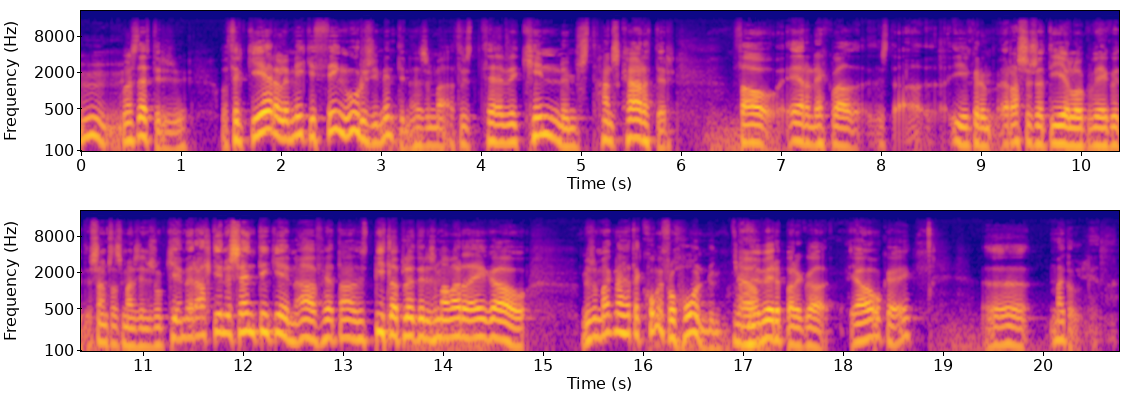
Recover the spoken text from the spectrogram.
mm. og þeir gera alveg mikið þing úr þessu myndinu þar sem að, þú veist, þegar við kynnumst hans karakter þá er hann eitthvað veist, í einhverjum rassusa díalóg við einhvern samstagsmann sinni svo kemur allt í hennu sendingin af hérna, bítlaplötunni sem hann var að eiga og mér svo magna að þetta komið frá honum. Það verið bara eitthvað, já ok. Uh, Michael hérna,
